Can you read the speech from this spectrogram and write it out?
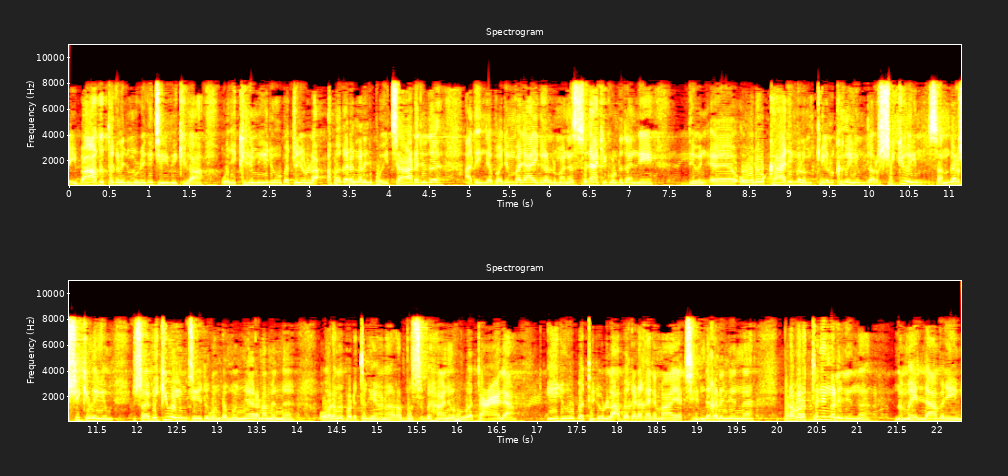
ഇബാദത്തുകളിൽ മുഴുകി ജീവിക്കുക. ഒരിക്കലും ഈ രൂപത്തിലുള്ള അപകടങ്ങളിൽ പോയി ചാടരുത്. അതിന്റെ വരും വരായികൾ മനസ്സിലാക്കിക്കൊണ്ട് തന്നെ ദിവ- ഏർ ഓരോ കാര്യങ്ങളും കേൾക്കുകയും ദർശിക്കുകയും സന്ദർശിക്കുകയും ശ്രവിക്കുകയും ചെയ്തുകൊണ്ട് മുന്നേറണമെന്ന് ഓർമ്മപ്പെടുത്തുകയാണ് റബ്ബു സുബാനുഹുവ തായാല ഈ രൂപത്തിലുള്ള അപകടകരമായ ചിന്തകളിൽ നിന്ന് പ്രവർത്തനങ്ങളിൽ നിന്ന് നമ്മെ എല്ലാവരെയും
